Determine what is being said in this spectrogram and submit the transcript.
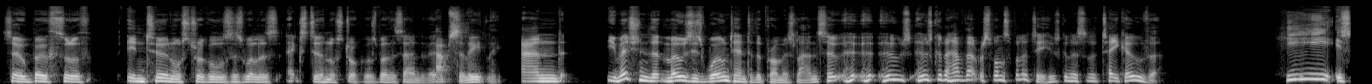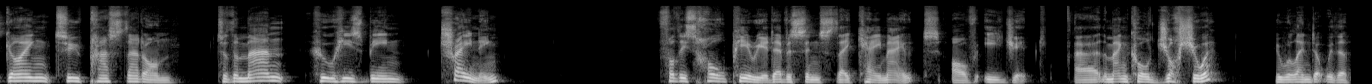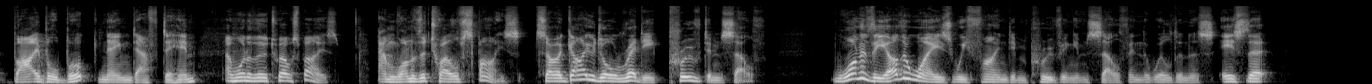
So, both sort of internal struggles as well as external struggles by the sound of it. Absolutely. And you mentioned that Moses won't enter the promised land. So who's who's going to have that responsibility? Who's going to sort of take over? He is going to pass that on to the man who he's been training for this whole period ever since they came out of Egypt. Uh, the man called Joshua, who will end up with a Bible book named after him. And one of the 12 spies and one of the 12 spies. So a guy who'd already proved himself. One of the other ways we find him proving himself in the wilderness is that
